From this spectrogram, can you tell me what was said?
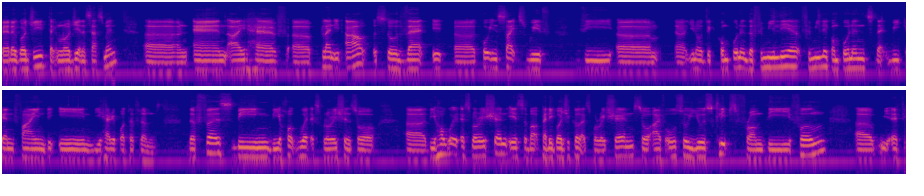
pedagogy technology and assessment. Uh, and i have uh, planned it out so that it uh, coincides with the um, uh, you know the component the familiar familiar components that we can find in the harry potter films. The first being the hogwarts exploration. So uh, the Hogwarts exploration is about pedagogical exploration. So I've also used clips from the film uh, if,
